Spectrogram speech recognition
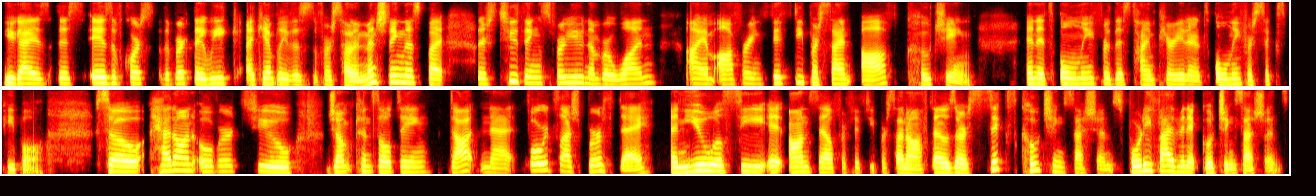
You guys, this is, of course, the birthday week. I can't believe this is the first time I'm mentioning this, but there's two things for you. Number one, I am offering 50% off coaching and it's only for this time period and it's only for six people. So head on over to jumpconsulting.net forward slash birthday and you will see it on sale for 50% off. Those are six coaching sessions, 45 minute coaching sessions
